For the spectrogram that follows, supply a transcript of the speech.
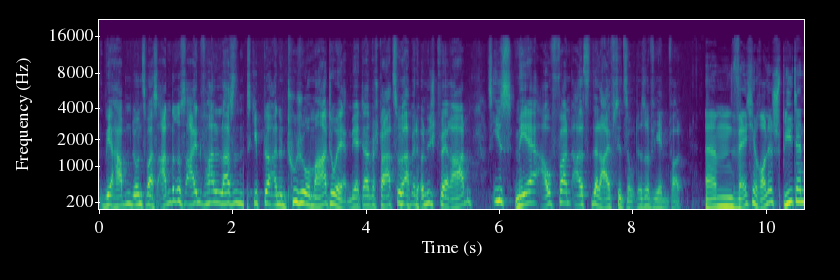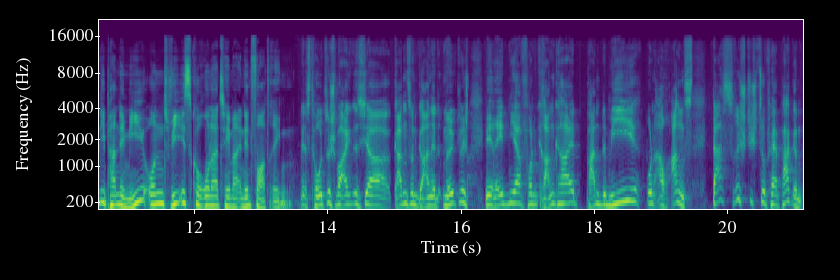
Wir haben uns was anderes einfallen lassen. Es gibt da einen Tujomator. Mehr dazu haben wir noch nicht verraten. Es ist mehr Aufwand als eine Live-Sitzung. Das auf jeden Fall. Ähm, welche Rolle spielt denn die Pandemie und wie ist Corona-Thema in den Vorträgen? Das totzuschweigen ist ja ganz und gar nicht möglich. Wir reden ja von Krankheit, Pandemie und auch Angst. Das richtig zu verpacken,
